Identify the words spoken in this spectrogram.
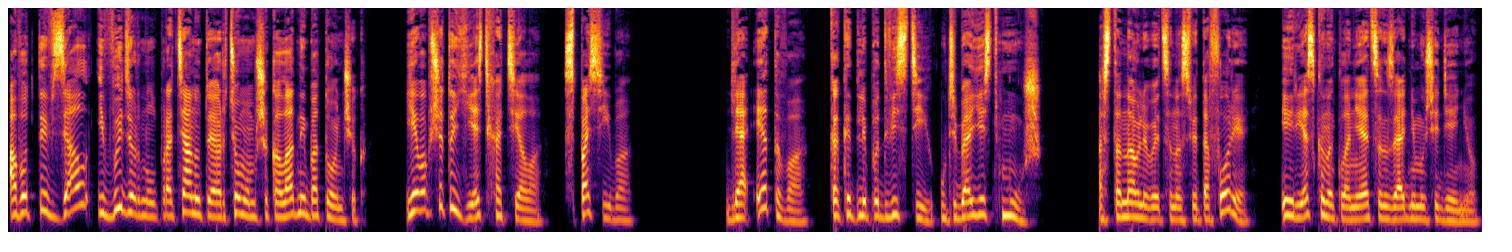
А вот ты взял и выдернул протянутый Артемом шоколадный батончик. Я вообще-то есть хотела. Спасибо. Для этого, как и для подвести, у тебя есть муж. Останавливается на светофоре и резко наклоняется к заднему сиденью,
